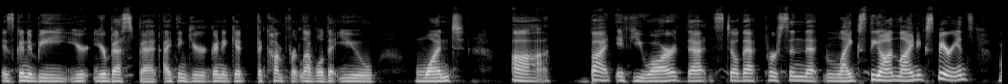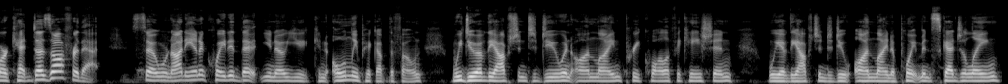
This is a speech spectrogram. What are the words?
is going to be your your best bet. I think you're going to get the comfort level that you want. Uh, but if you are that still that person that likes the online experience, Marquette does offer that. So we're not antiquated that you know you can only pick up the phone. We do have the option to do an online pre-qualification. We have the option to do online appointment scheduling.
